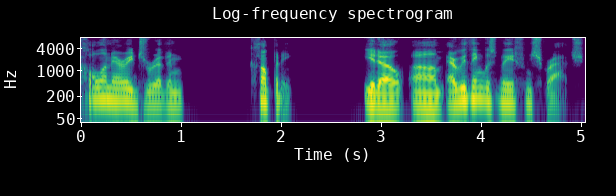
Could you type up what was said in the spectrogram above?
culinary driven company. You know, um, everything was made from scratch.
